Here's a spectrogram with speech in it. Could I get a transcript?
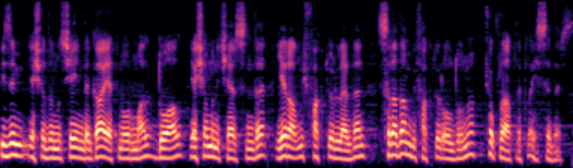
bizim yaşadığımız şeyin de gayet normal, doğal, yaşamın içerisinde yer almış faktörlerden sıradan bir faktör olduğunu çok rahatlıkla hissederiz.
